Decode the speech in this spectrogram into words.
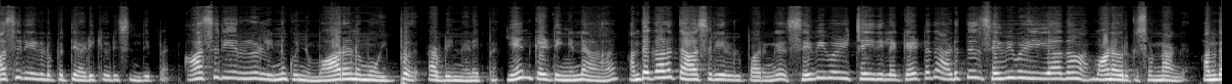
ஆசிரியர்களை பத்தி அடிக்கடி சிந்திப்பேன். ஆசிரியர்கள் இன்னும் கொஞ்சம் மாறணுமோ இப்ப அப்படின்னு நினைப்பேன். ஏன்னு கேட்டீங்கன்னா அந்த காலத்து ஆசிரியர்கள் பாருங்க செவி வழி செய்தியில கேட்டதை அடுத்தது செவி வழியா தான் மாணவருக்கு சொன்னாங்க. அந்த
